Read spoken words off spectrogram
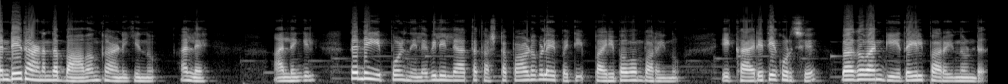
തന്റേതാണെന്ന ഭാവം കാണിക്കുന്നു അല്ലേ? അല്ലെങ്കിൽ തന്റെ ഇപ്പോൾ നിലവിലില്ലാത്ത കഷ്ടപ്പാടുകളെപ്പറ്റി പരിഭവം പറയുന്നു. ഇക്കാര്യത്തെക്കുറിച്ച് ഭഗവാൻ ഗീതയിൽ പറയുന്നുണ്ട്.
